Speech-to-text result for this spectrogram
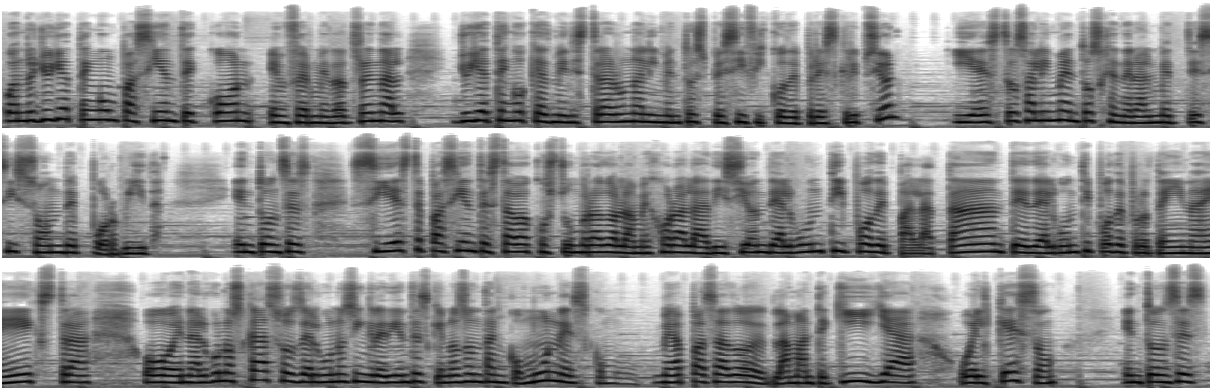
Cuando yo ya tengo un paciente con enfermedad renal, yo ya tengo que administrar un alimento específico de prescripción y estos alimentos generalmente sí son de por vida. Entonces, si este paciente estaba acostumbrado a lo mejor a la adición de algún tipo de palatante, de algún tipo de proteína extra, o en algunos casos de algunos ingredientes que no son tan comunes, como me ha pasado la mantequilla o el queso, entonces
